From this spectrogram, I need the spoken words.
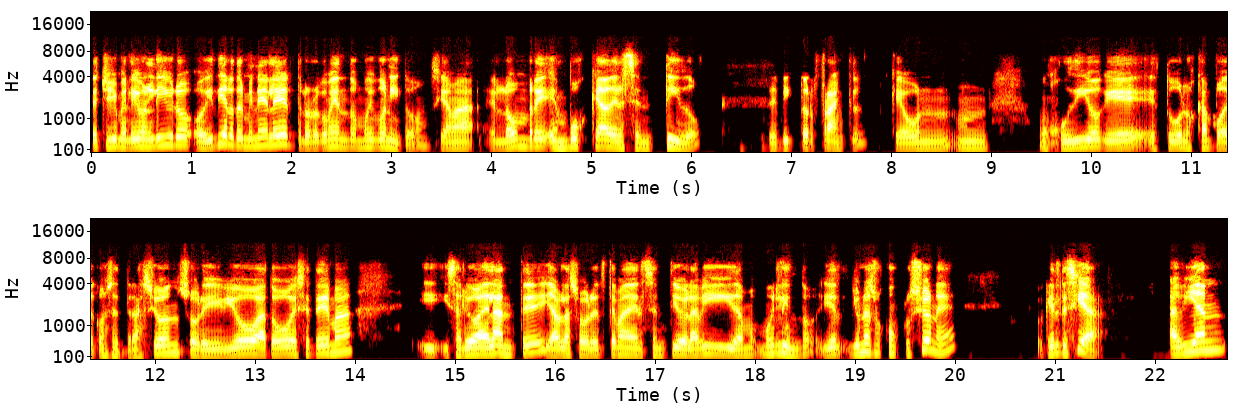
de hecho yo me leí un libro, hoy día lo terminé de leer, te lo recomiendo, muy bonito, se llama El hombre en busca del sentido, de Víctor Frankl, que es un, un, judío que estuvo en los campos de concentración, sobrevivió a todo ese tema y, salió adelante y habla sobre el tema del sentido de la vida, muy, lindo. Y, y una de sus conclusiones, porque él decía, habían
